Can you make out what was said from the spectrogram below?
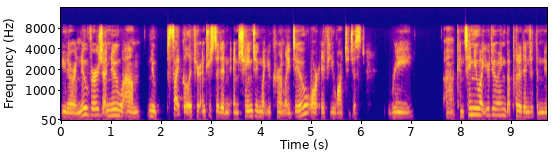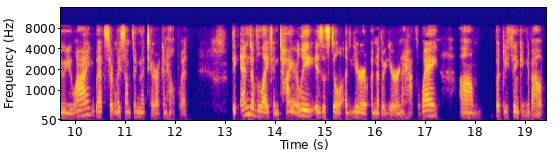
either a new version, a new um, new cycle if you're interested in, in changing what you currently do, or if you want to just re uh, continue what you're doing but put it into the new UI, that's certainly something that Terra can help with. The end of life entirely is a still a year, another year and a half away, um, but be thinking about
